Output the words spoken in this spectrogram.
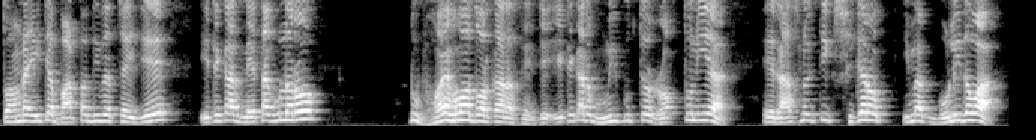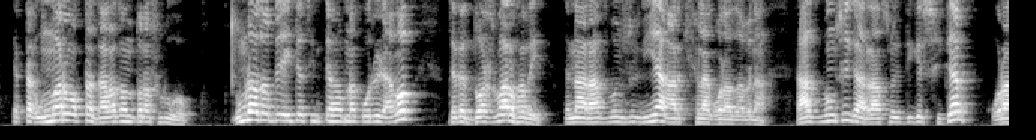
তো আমরা এইটা বার্তা দিবার চাই যে, এটাকার নেতাগুলারও একটু ভয় হওয়া দরকার আছে যে, এটাকার ভূমিপুত্রের রক্ত নিয়ে এই রাজনৈতিক শিকারত ইমাক বলি দেওয়া একটা উমারও একটা জ্বালা যন্ত্রণা শুরু হোক। উমরা যাতে এইটা চিন্তা ভাবনা করির আগত যাতে দশবার ভাবে যে না, রাজবংশী নিয়ে আর খেলা করা যাবে না। রাজবংশিক আর রাজনৈতিকের শিকার করা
